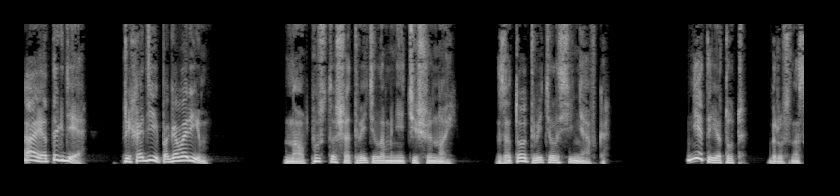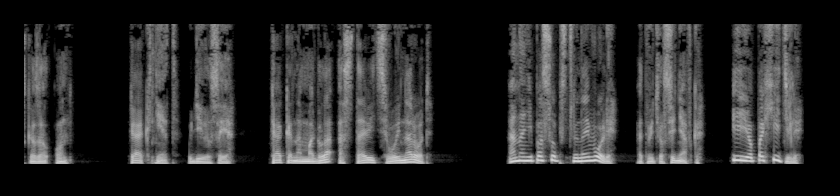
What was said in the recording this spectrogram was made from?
«Ай, а ты где? Приходи, поговорим!» Но пустошь ответила мне тишиной. Зато ответила синявка. «Нет ее тут», — грустно сказал он. «Как нет?» — удивился я. «Как она могла оставить свой народ?» «Она не по собственной воле», — ответил Синявка. «Ее похитили».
